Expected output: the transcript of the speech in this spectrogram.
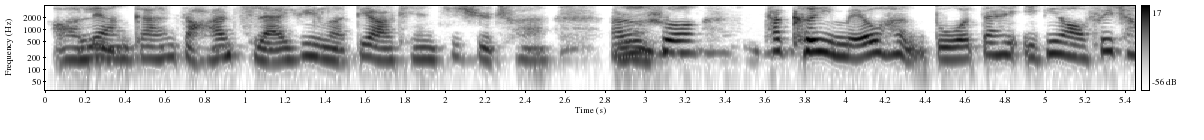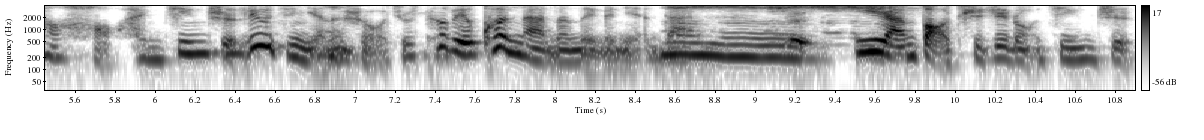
啊、晾嗯干，早上起来熨了，第二天继续穿。然后嗯说他可以没有很多，但是一定要非常好，很精致。六几年的时候就是特别困难的那个年代，依然保持这种精致。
